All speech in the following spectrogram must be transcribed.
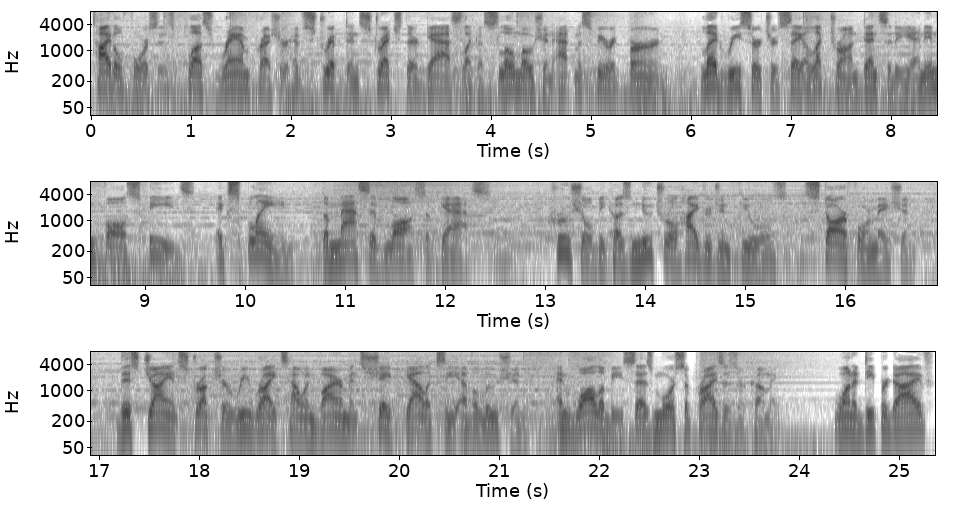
Tidal forces plus ram pressure have stripped and stretched their gas like a slow-motion atmospheric burn. Lead researchers say electron density and infall speeds explain the massive loss of gas. Crucial because neutral hydrogen fuels star formation. This giant structure rewrites how environments shape galaxy evolution, and Wallaby says more surprises are coming. Want a deeper dive?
